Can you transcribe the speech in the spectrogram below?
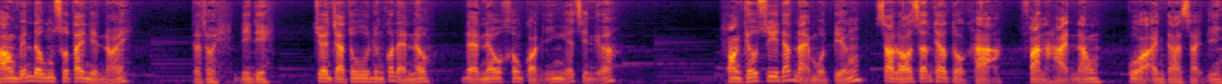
Hoàng Viễn Đông xua tay liền nói, Thôi thôi, đi đi, chuyện trả thù đừng có để nâu. để nâu không còn ý nghĩa gì nữa. Hoàng Thiếu Duy đáp lại một tiếng, sau đó dẫn theo thuộc hạ, Phan Hải Nông của anh ta rời đi.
